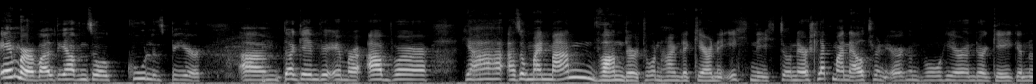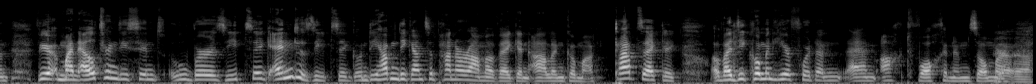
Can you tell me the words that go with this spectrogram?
immer, weil die haben so cooles Bier. Ähm, da gehen wir immer. Aber ja, also mein Mann wandert unheimlich gerne, ich nicht. Und er schleppt meine Eltern irgendwo hier in der Gegend. Und wir, meine Eltern, die sind über 70, Ende 70 und die haben die ganze Panoramaweg in Allen gemacht. Tatsächlich. Weil die kommen hier vor dann ähm, acht Wochen im Sommer, Ja, ja.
